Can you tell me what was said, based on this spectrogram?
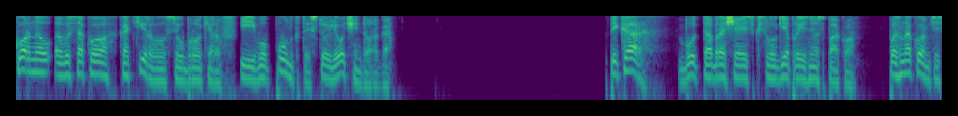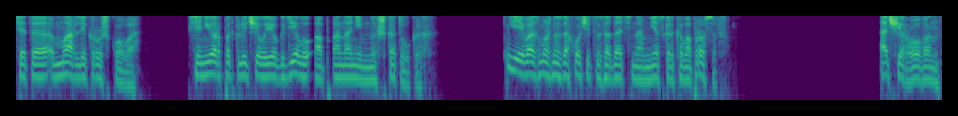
Корнелл высоко котировался у брокеров, и его пункты стоили очень дорого. «Пикар», будто обращаясь к слуге, произнес Пако. «Познакомьтесь, это Марли Кружкова». Сеньор подключил ее к делу об анонимных шкатулках. Ей, возможно, захочется задать нам несколько вопросов. «Очарован»,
